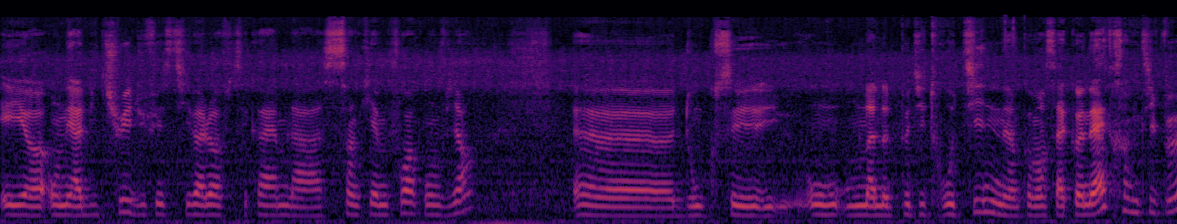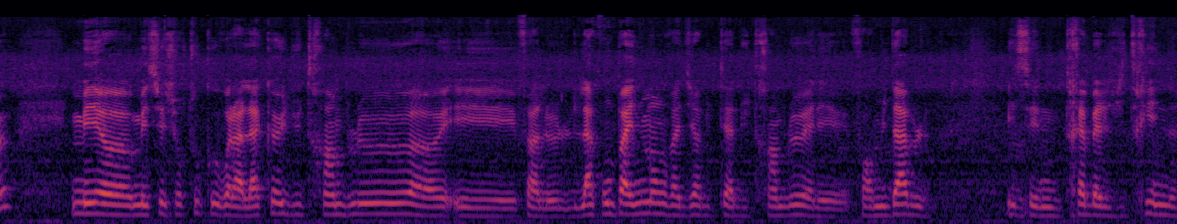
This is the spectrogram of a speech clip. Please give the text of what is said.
Et euh, on est habitué du Festival Off, c'est quand même la cinquième fois qu'on vient. Euh, donc c'est, on, a notre petite routine, on commence à connaître un petit peu. Mais, euh, mais c'est surtout que voilà, l'accueil du train bleu euh, et enfin, l'accompagnement, on va dire, du théâtre du train bleu, elle est formidable. Et c'est une très belle vitrine.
